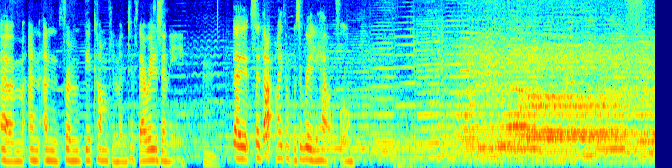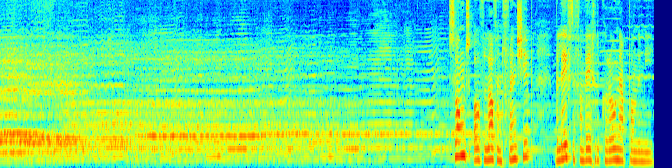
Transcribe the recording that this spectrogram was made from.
um, and, and from the accompaniment, if there is any. Mm. So, so that I think was really helpful. Songs of Love and Friendship beleefde vanwege de coronapandemie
